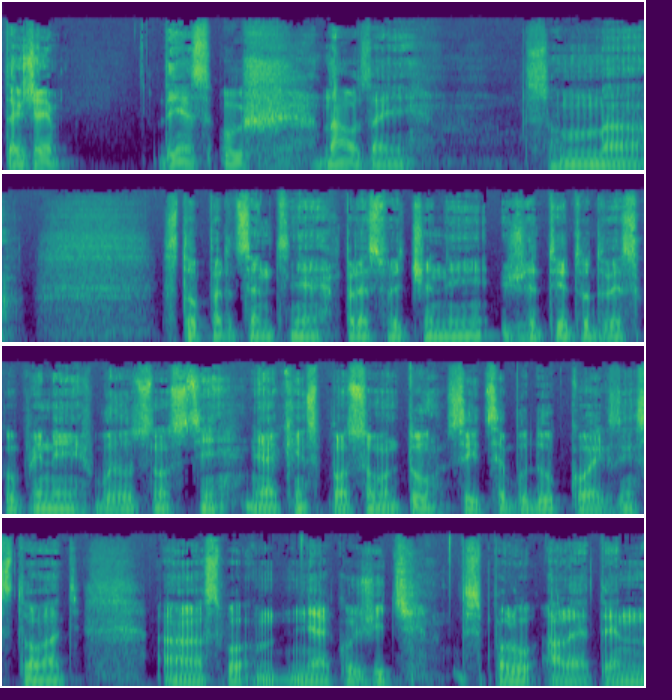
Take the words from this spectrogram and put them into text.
Takže dnes už naozaj som 100% eh, presvedčený, že tieto dve skupiny v budúcnosti nejakým spôsobom tu síce budú koexistovať a nejako žiť spolu, ale ten,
